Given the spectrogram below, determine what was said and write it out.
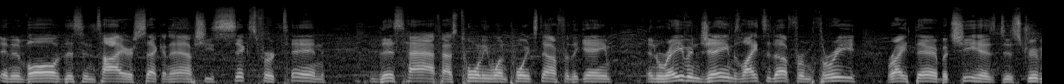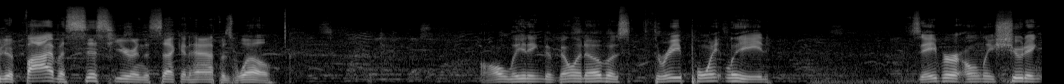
and involved this entire second half. She's six for 10 this half, has 21 points now for the game. And Raven James lights it up from three right there, but she has distributed five assists here in the second half as well. All leading to Villanova's three-point lead. Xavier only shooting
